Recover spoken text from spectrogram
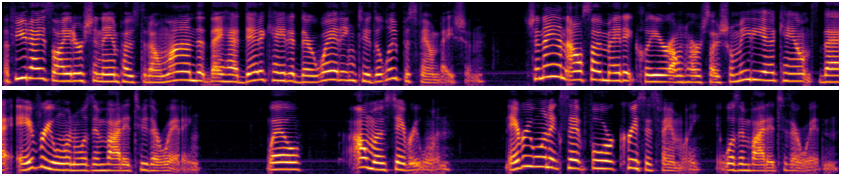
A few days later, Shanann posted online that they had dedicated their wedding to the Lupus Foundation. Shanann also made it clear on her social media accounts that everyone was invited to their wedding. Well, almost everyone. Everyone except for Chris's family was invited to their wedding.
